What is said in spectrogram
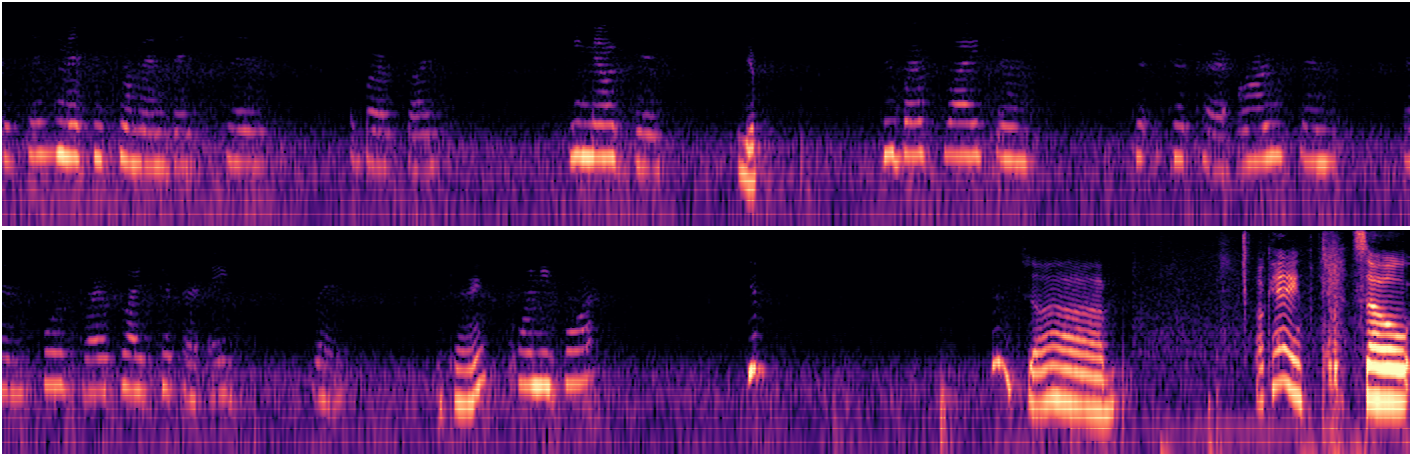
This is Mrs. Snowman. This is a butterfly. She melted Yep. two butterflies and t- took her arms and and four butterflies took her eight twins. Okay. Twenty-four. Yep. Good job. Okay, so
